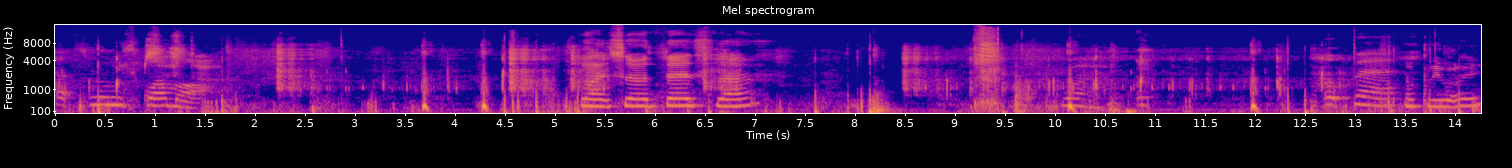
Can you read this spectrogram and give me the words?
That's Louis grandma. Right, so there's that. Up there. Ugly way.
